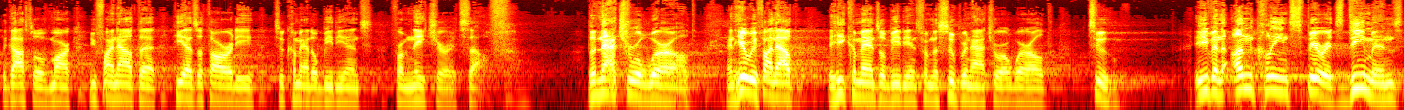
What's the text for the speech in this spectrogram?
the Gospel of Mark, you find out that he has authority to command obedience from nature itself, the natural world. And here we find out that he commands obedience from the supernatural world too. Even unclean spirits, demons,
